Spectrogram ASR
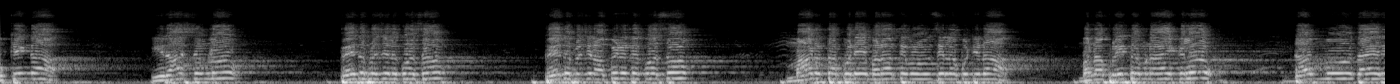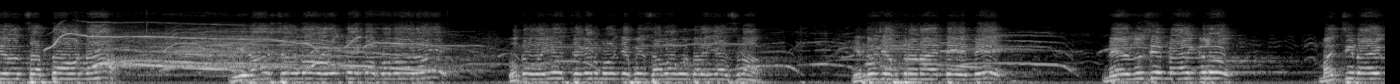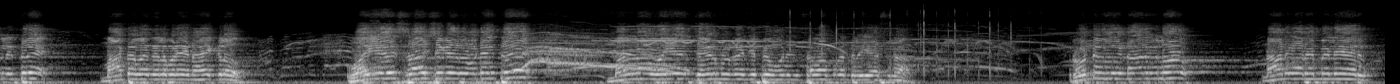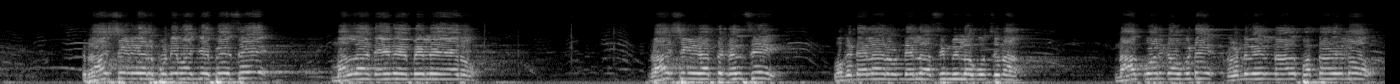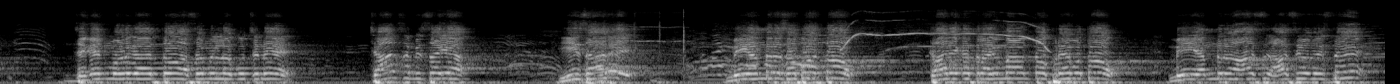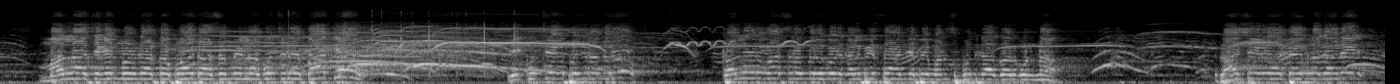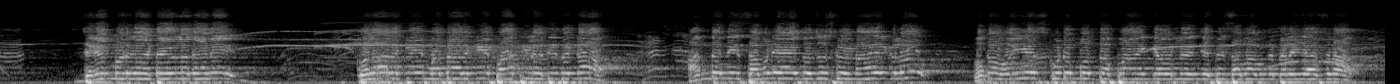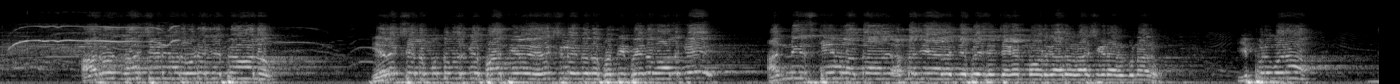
ముఖ్యంగా ఈ రాష్ట్రంలో పేద ప్రజల కోసం పేద ప్రజల అభ్యున్నత కోసం మాట తప్పని మరాఠీ వంశంలో పుట్టిన మన ప్రీతం నాయకులు దమ్ము ధైర్యం సత్తా ఉన్న ఈ రాష్ట్రంలో ఏకైక మగవాడు ఒక వైఎస్ జగన్మోహన్ చెప్పి సభకు తెలియజేస్తున్నా. ఎందుకు చెప్తున్నా అంటే ఏంటి? నేను చూసిన నాయకులు మంచి నాయకులు ఇద్దరే మాట మీద నిలబడే నాయకులు. వైఎస్ రాజశేఖర్ గారు ఒకటైతే మళ్ళా వైఎస్ జగన్మోహన్ గారు చెప్పి ఒకటి సభాముఖం తెలియజేస్తున్నా. రెండు వేల నాలుగులో నాన్నగారు ఎమ్మెల్యే అయ్యారు. రాజశేఖర్ గారు పుణ్యం అని చెప్పేసి మళ్ళా నేను ఎమ్మెల్యే అయ్యాను. రాజశేఖర్ గారితో కలిసి ఒక నెల రెండు నెలలు అసెంబ్లీలో కూర్చున్నా. నా కోరిక ఒకటే రెండు వేల నాలుగు పద్నాలుగులో జగన్మోహన్ గారితో అసెంబ్లీలో కూర్చునే ఛాన్స్ మిస్ అయ్యా. ఈసారి మీ అందరి సపోర్ట్తో కార్యకర్తల అభిమానంతో ప్రేమతో మీ అందరూ ఆశీ- ఆశీర్వదిస్తే మళ్ళా జగన్మోహన్ గారితో పాటు అసెంబ్లీలో కూర్చునే భాగ్యం ఈ కూర్చునే ప్రజలందరూ కల్లూరు వాసులందరూ కూడా కల్పిస్తారని చెప్పి మనస్ఫూర్తిగా కోరుకుంటున్నా. రాజశేఖర్ గారి టైంలో కానీ జగన్మోహన్ గారి టైంలో కానీ కులాలకి మతాలకి పార్టీలు అతీతంగా అందరినీ సమన్యాయంతో చూసుకునే నాయకులు ఒక వైఎస్ కుటుంబం తప్ప ఇంకెవరు లేదని చెప్పి సభాముఖంగా తెలియజేస్తున్నా. ఆ రోజు రాజశేఖర్ గారు కూడా చెప్పేవాళ్ళు ఎలక్షన్ల ముందు వరకే పార్టీ ఎలక్షన్ అయిన ప్రతి పేదవాళ్ళకి అన్ని స్కీములు అంద అందజేయాలని చెప్పేసి జగన్మోహన్ గారు రాజశేఖర్ గారు అనుకున్నారు. ఇప్పుడు కూడా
